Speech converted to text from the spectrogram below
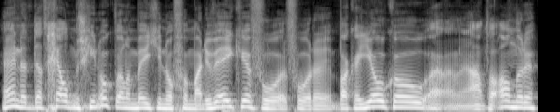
En dat, dat geldt misschien ook wel een beetje nog voor Madueke, voor, voor eh, Bakayoko, eh, een aantal anderen.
